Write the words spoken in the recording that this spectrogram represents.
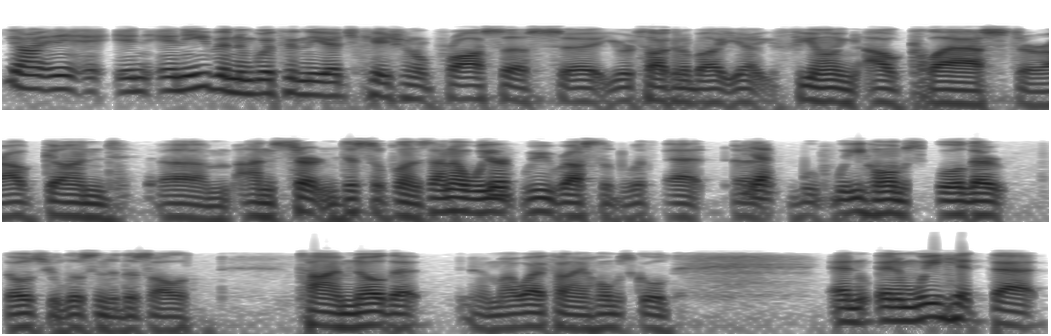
Yeah, and, and, and even within the educational process, uh, you were talking about you know, feeling outclassed or outgunned um, on certain disciplines. I know we, Sure. we wrestled with that. Uh, Yeah. We homeschooled. There, those who listen to this all the time know that you know, my wife and I homeschooled, and and we hit that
